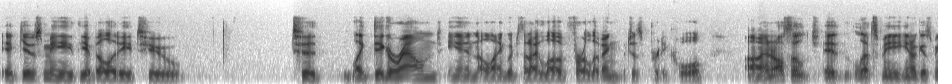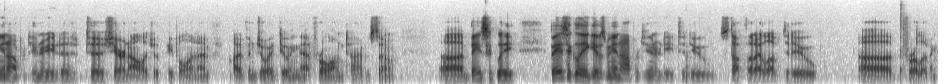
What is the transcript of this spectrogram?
it gives me the ability to to like dig around in a language that I love for a living, which is pretty cool. Uh, and it also it lets me you know gives me an opportunity to, to share knowledge with people, and I've I've enjoyed doing that for a long time. So uh, basically basically it gives me an opportunity to do stuff that I love to do uh, for a living.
